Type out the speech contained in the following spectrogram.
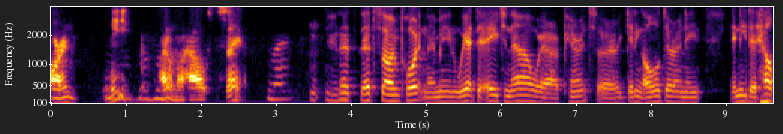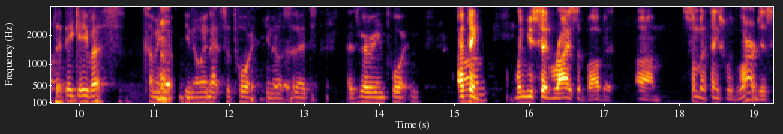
are in need mm-hmm. i don't know how else to say it right yeah, that, that's so important. I mean, we're at the age now where our parents are getting older and they, they need the help that they gave us coming up, you know, and that support, you know, so that's that's very important. I think um, when you said rise above it, um, some of the things we've learned is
